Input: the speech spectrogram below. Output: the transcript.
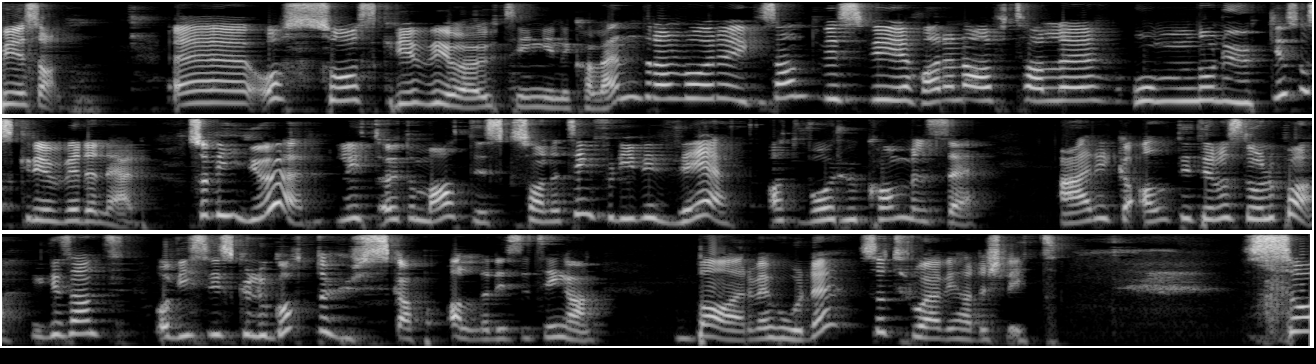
mye sånn. Eh, og så skriver vi jo ting inn i kalenderne våre. ikke sant? Hvis vi har en avtale om noen uker, så skriver vi det ned. Så vi gjør litt automatisk sånne ting, fordi vi vet at vår hukommelse er ikke alltid til å stole på. ikke sant? Og hvis vi skulle gått og huska på alle disse tingene, bare ved hodet, så tror jeg vi hadde slitt. Så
